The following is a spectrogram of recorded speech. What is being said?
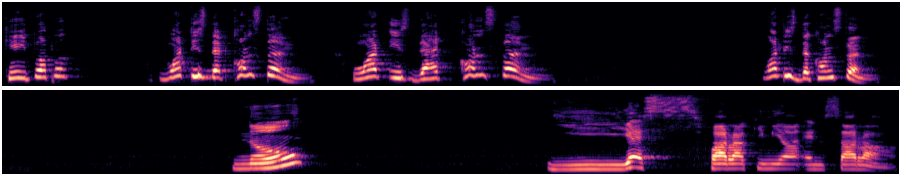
K itu apa? What is that constant? What is that constant? What is the constant? No. Yes, Farah Kimia and Sarah.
